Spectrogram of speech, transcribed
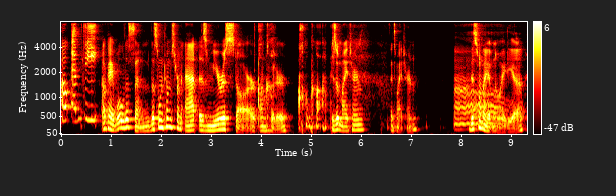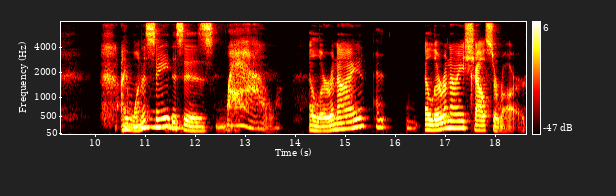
OMG. Okay, well listen. This one comes from at Asmira Star on Twitter. Oh, oh god. Is it my turn? It's my turn. This one I have no oh. idea. I want to say this is Wow. Elurinai. El- Elurinai Shalsarar.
